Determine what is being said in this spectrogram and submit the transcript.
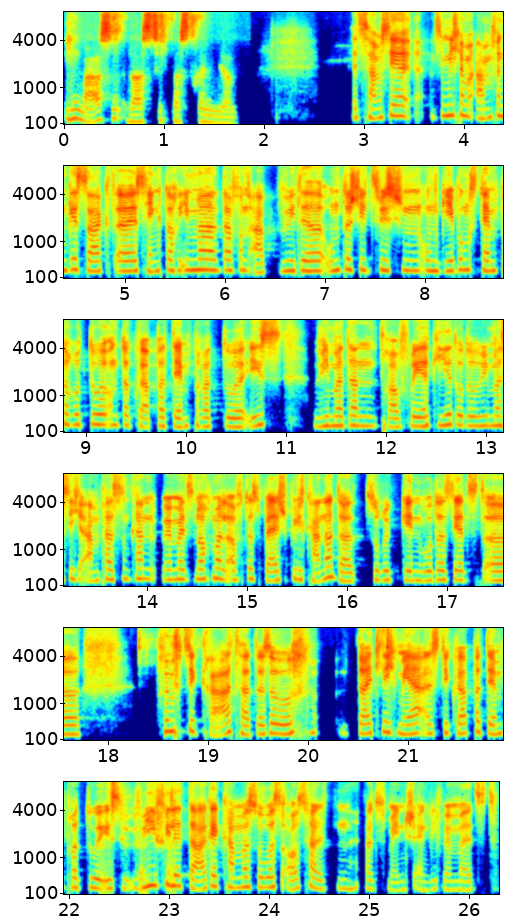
in Maßen lässt sich das trainieren. Jetzt haben Sie ziemlich am Anfang gesagt, äh, es hängt auch immer davon ab, wie der Unterschied zwischen Umgebungstemperatur und der Körpertemperatur ist, wie man dann darauf reagiert oder wie man sich anpassen kann. Wenn wir jetzt nochmal auf das Beispiel Kanada zurückgehen, wo das jetzt 50 äh, Grad hat, also deutlich mehr als die Körpertemperatur ist. Wie viele Tage kann man sowas aushalten als Mensch eigentlich, wenn man jetzt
